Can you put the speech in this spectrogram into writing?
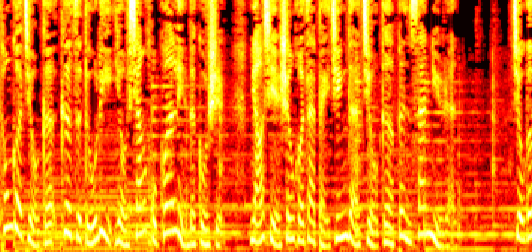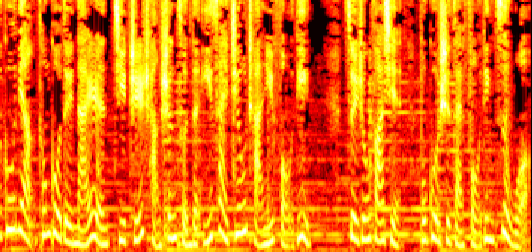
通过九个各自独立又相互关联的故事，描写生活在北京的九个笨三女人。九个姑娘通过对男人及职场生存的一再纠缠与否定，最终发现不过是在否定自我、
